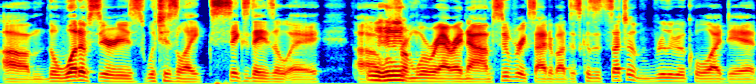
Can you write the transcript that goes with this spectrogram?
Um, the What If series, which is like six days away um, Mhm. from where we're at right now, I'm super excited about this because it's such a really really cool idea.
